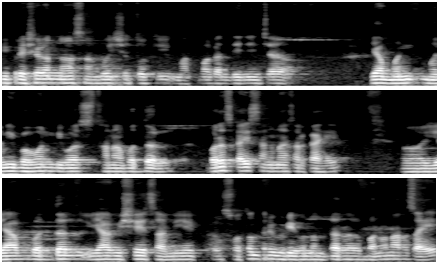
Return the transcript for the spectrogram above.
मी प्रेक्षकांना सांगू इच्छितो की महात्मा गांधीजींच्या या मन मणिभवन निवासस्थानाबद्दल बरंच काही सांगण्यासारखं आहे. याबद्दल याबद्दल याविषयीचा मी एक स्वतंत्र व्हिडिओ नंतर बनवणारच आहे.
